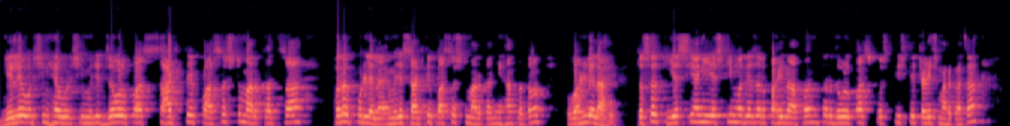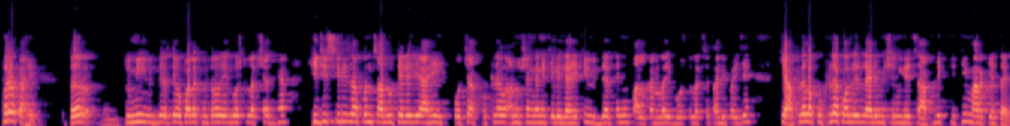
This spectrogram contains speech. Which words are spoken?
गेल्या वर्षी आणि ह्या वर्षी म्हणजे जवळपास साठ ते पासष्ट मार्काचा फरक पडलेला आहे. म्हणजे साठ ते पासष्ट मार्कांनी हा कट ऑफ वाढलेला आहे. तसंच एस सी आणि एस टी मध्ये जर पाहिलं आपण तर जवळपास पस्तीस ते चाळीस मार्काचा फरक आहे. तर तुम्ही विद्यार्थी व पालक मित्र एक गोष्ट लक्षात घ्या. ही जी सिरीज आपण चालू केलेली आहे कोच्या कुठल्या अनुषंगाने केलेली आहे की विद्यार्थ्यांनी पालकांना एक गोष्ट लक्षात आली पाहिजे की आपल्याला कुठल्या कॉलेजला ऍडमिशन घ्यायचं आपले किती मार्क येत आहेत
